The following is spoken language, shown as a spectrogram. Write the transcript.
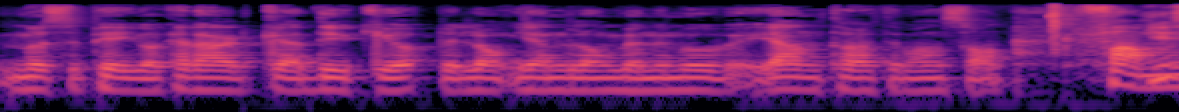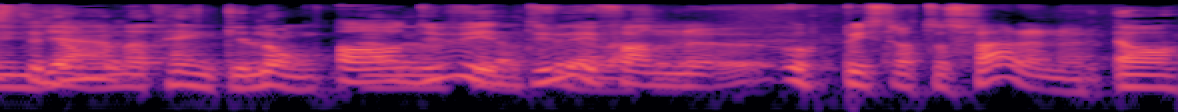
Musse Pigg och Kalle Anka dyker ju upp i lång, Jenny Långben Movie. Jag antar att det var en sån. Fan, Just min det, de- hjärna tänker långt. Ja, du är, du är fan alltså. uppe i stratosfären nu. Ja.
